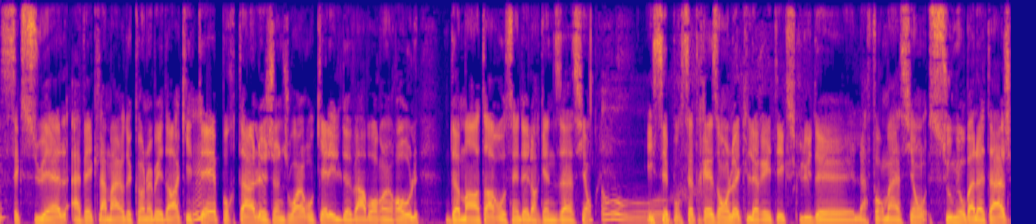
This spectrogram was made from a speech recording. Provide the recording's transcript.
sexuelle avec la mère de Connor Bedard, qui mm. était pourtant le jeune joueur auquel il devait avoir un rôle de mentor au sein de l'organisation. Oh. Et c'est pour cette raison-là qu'il aurait été exclu de la formation, soumis au balotage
